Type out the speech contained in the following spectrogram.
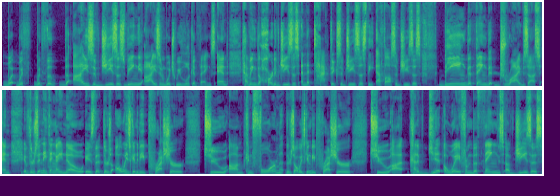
what with with the the eyes of Jesus being the eyes in which we look at things and having the heart of Jesus and the tactics of Jesus the ethos of Jesus being the thing that drives us. And if there's anything I know is that there's always going to be pressure to um, conform. There's always going to be pressure to uh, kind of get away from the things of Jesus.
